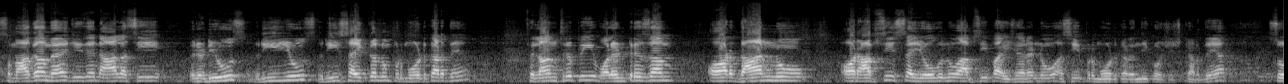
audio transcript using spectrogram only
ਸਮਾਗਮ ਹੈ ਜਿਹਦੇ ਨਾਲ ਅਸੀਂ ਰਿਡਿਊਸ ਰੀਯੂਸ ਰੀਸਾਈਕਲ ਨੂੰ ਪ੍ਰਮੋਟ ਕਰਦੇ ਹਾਂ। ਫਿਲਾਂਥਰਪੀ ਵੋਲੰਟਰਿਜ਼ਮ ਔਰ ਦਾਨ ਨੂੰ ਔਰ ਆਪਸੀ ਸਹਿਯੋਗ ਨੂੰ, ਆਪਸੀ ਭਾਈਚਾਰੇ ਨੂੰ ਅਸੀਂ ਪ੍ਰਮੋਟ ਕਰਨ ਦੀ ਕੋਸ਼ਿਸ਼ ਕਰਦੇ ਹਾਂ। ਸੋ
